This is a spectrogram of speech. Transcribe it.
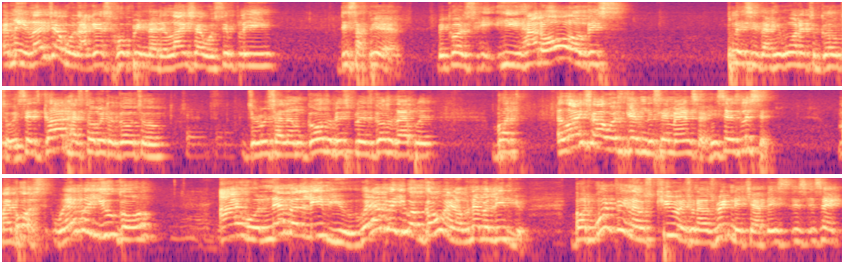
I mean Elijah was, I guess, hoping that Elijah would simply disappear because he, he had all of these places that he wanted to go to. He says, God has told me to go to Jerusalem, go to this place, go to that place. But Elisha always gave him the same answer. He says, Listen, my boss, wherever you go, I will never leave you. Wherever you are going, I will never leave you. But one thing I was curious when I was reading the chapter is, is, is that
